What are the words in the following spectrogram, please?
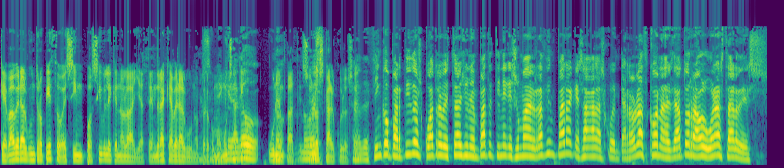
Que va a haber algún tropiezo, es imposible que no lo haya. Tendrá que haber alguno, pero como mucho quedado- un no- empate. no Son los cálculos, O sea, ¿eh? de 5 partidos, 4 victorias y un empate tiene que sumar el Racing para que salga las cuentas. Raúl Azcona, desde Auto Raúl, buenas tardes.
